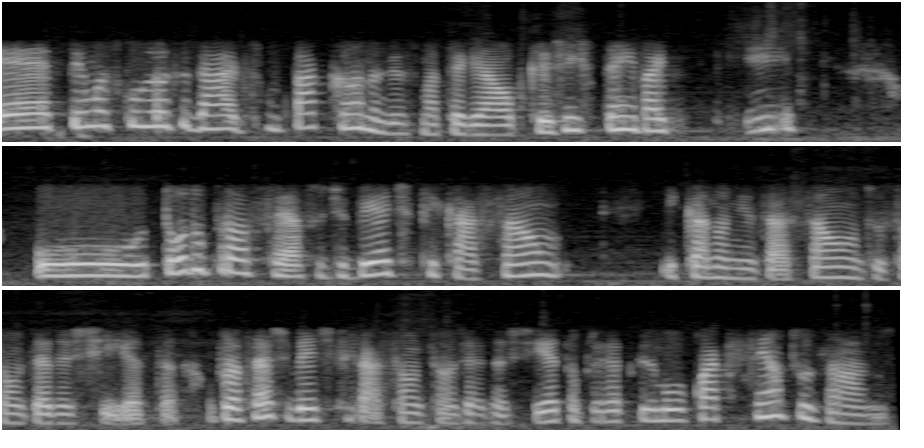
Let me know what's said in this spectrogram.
é, tem umas curiosidades muito bacanas desse material, porque a gente tem, vai o, todo o processo de beatificação e canonização do São José da Anchieta. O processo de beatificação de São José da Anchieta é um projeto que demorou 400 anos.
